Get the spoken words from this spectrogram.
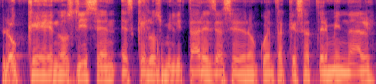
Lo que nos dicen es que los militares ya se dieron cuenta que esa terminal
